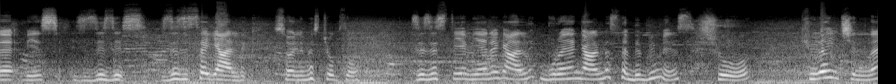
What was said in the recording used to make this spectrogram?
Şimdi biz Zizis, Zizis'e geldik. Söylemesi çok zor. Zizis diye bir yere geldik. Buraya gelme sebebimiz şu. Külah içinde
